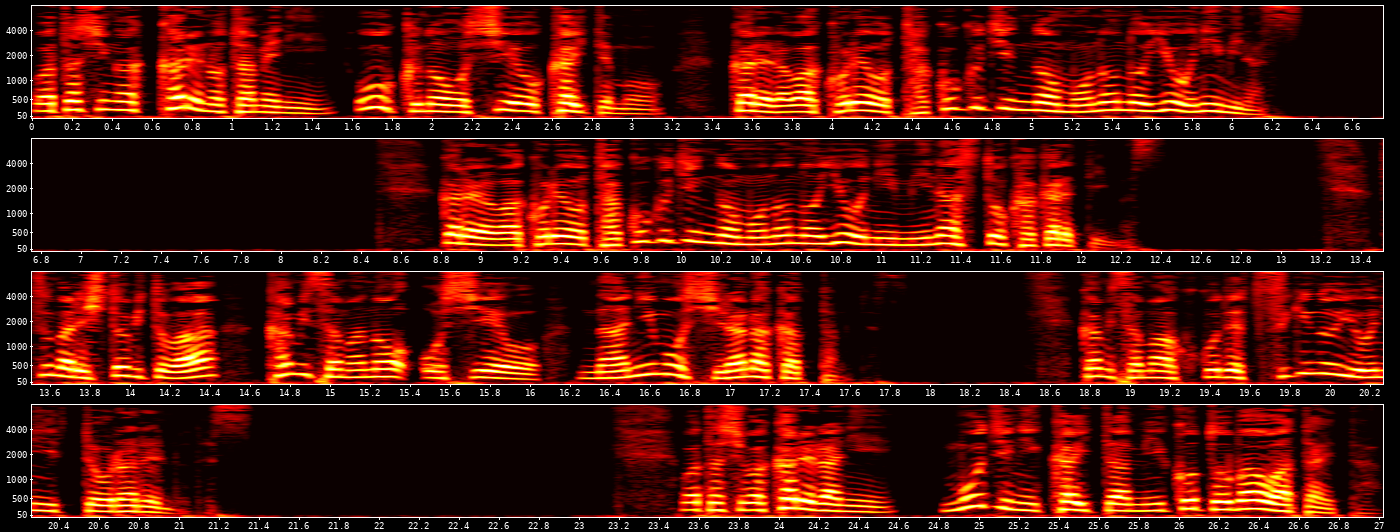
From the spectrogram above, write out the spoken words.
私が彼のために多くの教えを書いても、彼らはこれを他国人のもののように見なす。彼らはこれを他国人のもののように見なすと書かれています。つまり人々は神様の教えを何も知らなかったのです。神様はここで次のように言っておられるのです。私は彼らに文字に書いた御言葉を与えた。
